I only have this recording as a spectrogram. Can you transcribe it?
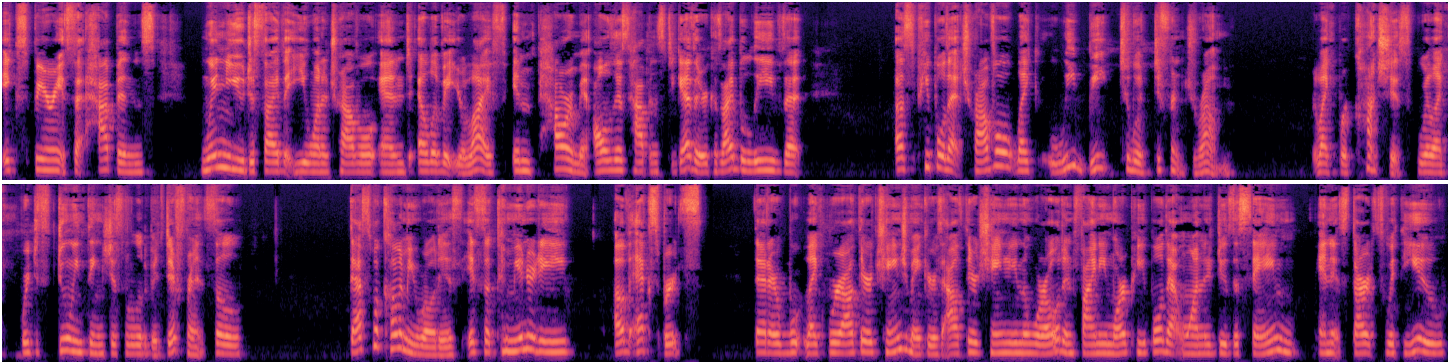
experience that happens when you decide that you want to travel and elevate your life, empowerment, all this happens together. Because I believe that us people that travel, like we beat to a different drum. Like we're conscious. We're like, we're just doing things just a little bit different. So that's what Color Me World is. It's a community of experts that are like we're out there change makers out there changing the world and finding more people that want to do the same. And it starts with you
